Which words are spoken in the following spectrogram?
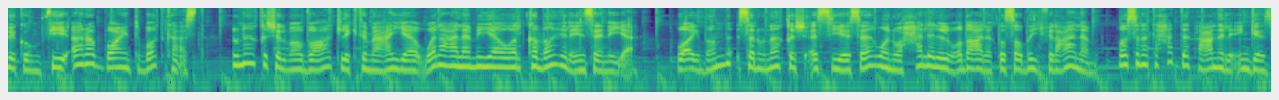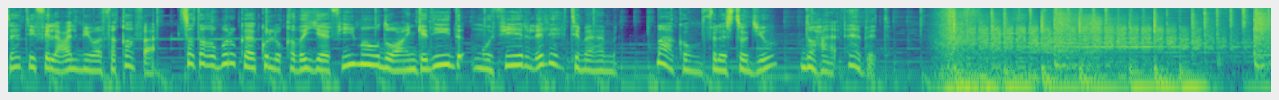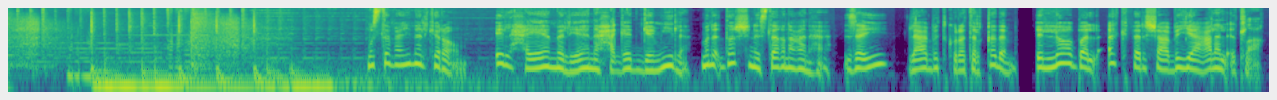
بكم في أرب بوينت بودكاست نناقش الموضوعات الاجتماعية والعالمية والقضايا الإنسانية. وأيضا سنناقش السياسة ونحلل الوضع الاقتصادي في العالم وسنتحدث عن الإنجازات في العلم والثقافة. ستغمرك كل قضية في موضوع جديد مثير للاهتمام. معكم في الاستوديو دعاء ثابت. مستمعينا الكرام الحياة مليانة حاجات جميلة ما نقدرش نستغنى عنها زي لعبة كرة القدم اللعبة الأكثر شعبية على الإطلاق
